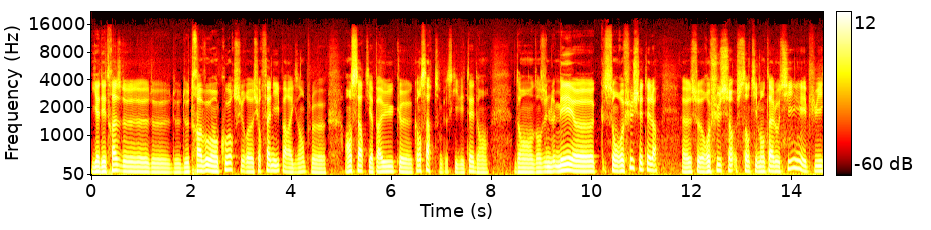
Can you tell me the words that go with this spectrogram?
Il y a des traces de, travaux en cours sur, euh, sur Fanny, par exemple. Euh, en Sarthe, il n'y a pas eu qu'en Sarthe, parce qu'il était dans, dans, dans, une... Mais son refuge, était là. ce refuge sentimental aussi. Et puis...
